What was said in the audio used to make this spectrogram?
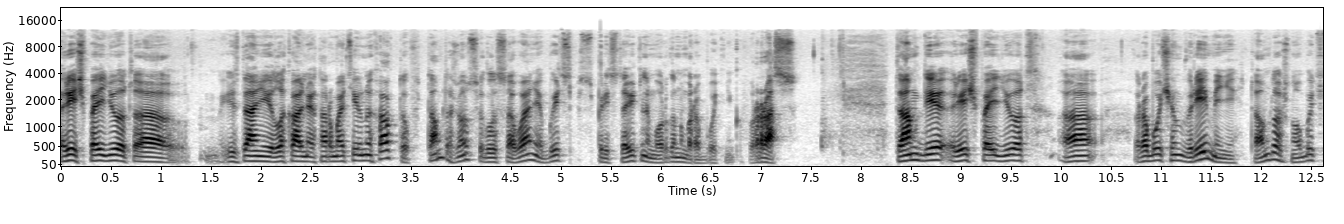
речь пойдет о издании локальных нормативных актов, там должно согласование быть с представительным органом работников. Раз. Там, где речь пойдет о рабочем времени, там должно быть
